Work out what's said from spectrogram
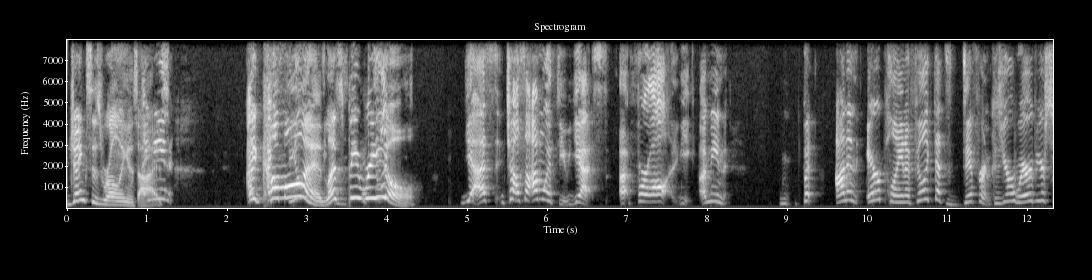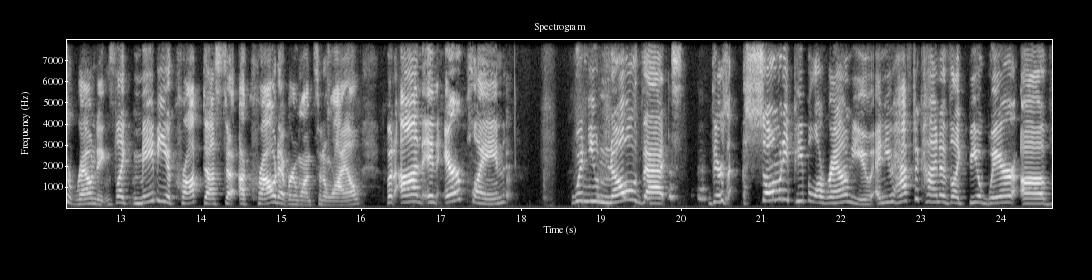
Jenks is rolling his eyes. I mean, like, come feel on, like- let's be real. Yes, Chelsea, I'm with you. Yes, uh, for all. I mean, but on an airplane, I feel like that's different because you're aware of your surroundings. Like maybe a crop dust a, a crowd every once in a while, but on an airplane, when you know that there's so many people around you, and you have to kind of like be aware of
